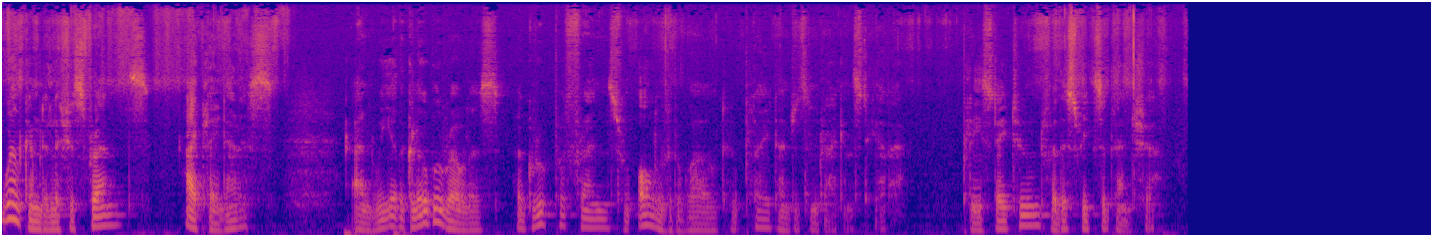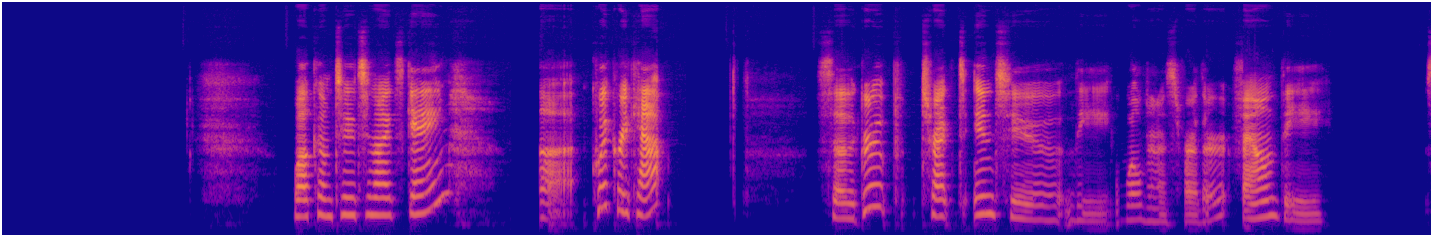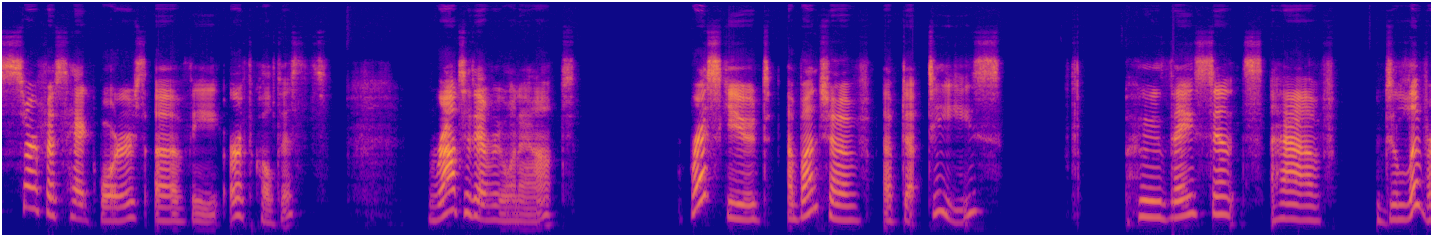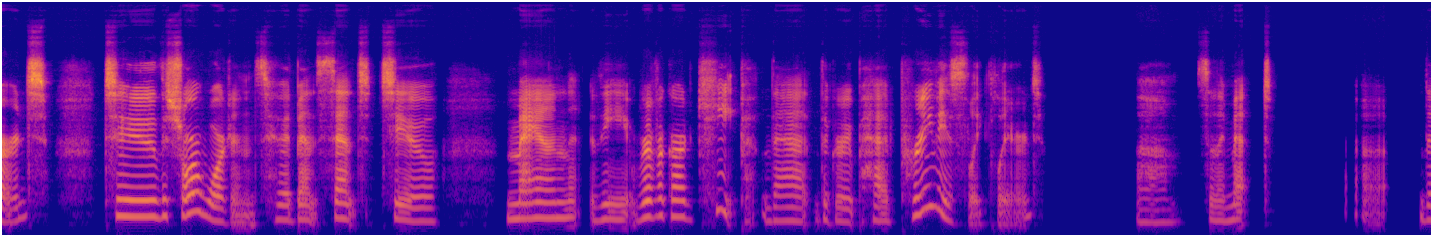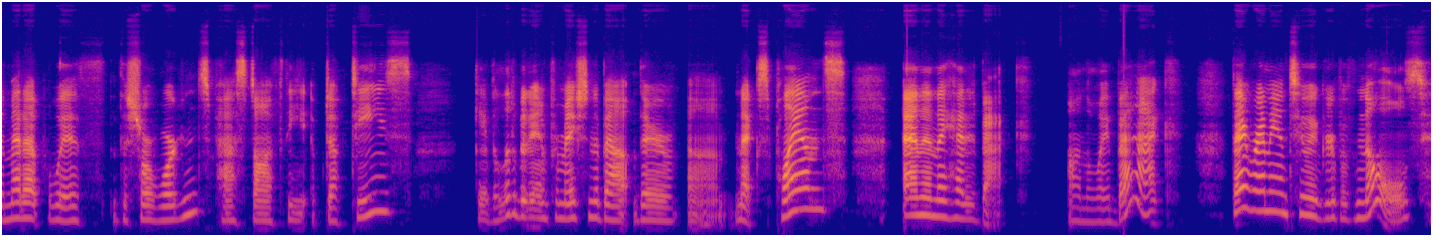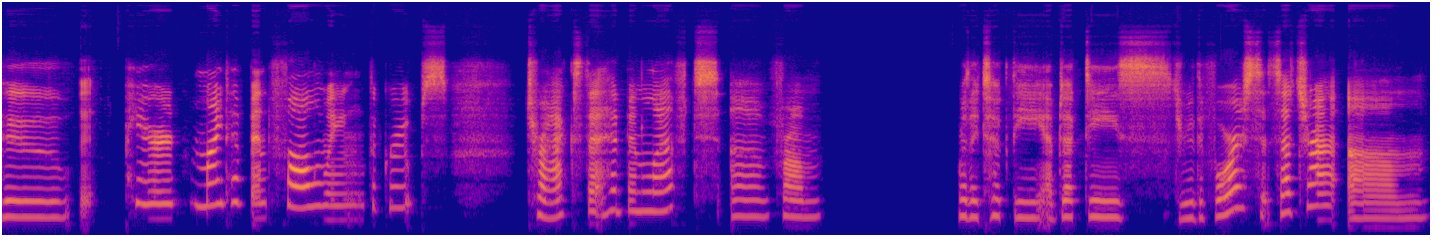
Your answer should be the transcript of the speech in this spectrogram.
Welcome, delicious friends. I play Neris, and we are the Global Rollers, a group of friends from all over the world who play Dungeons and Dragons together. Please stay tuned for this week's adventure. Welcome to tonight's game. Uh, quick recap. So the group trekked into the wilderness further, found the surface headquarters of the Earth cultists, routed everyone out, rescued a bunch of abductees who they since have delivered to the shore wardens who had been sent to man the Riverguard Keep that the group had previously cleared. Um, so they met uh, they met up with the shore wardens, passed off the abductees, gave a little bit of information about their um, next plans, and then they headed back. On the way back, they ran into a group of gnolls who appeared might have been following the group's tracks that had been left um, from where they took the abductees through the forest, etc. Um,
